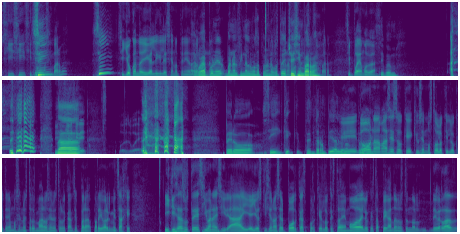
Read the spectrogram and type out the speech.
sí, sí, sí, Sí. sin barba. Sí. Si yo cuando llegué a la iglesia no tenía Ah, barba. voy a ¿no? poner, bueno, al final vamos a poner A una foto de Chuy sin barba. Sí podemos, ¿verdad? Sí, podemos. No, Pues bueno. Pero sí, ¿qué, qué- te interrumpí de algo? no? Eh, no, Perdón. nada más eso, que, que usemos todo lo que, lo que tenemos en nuestras manos, en nuestro alcance para, para llevar el mensaje. Y quizás ustedes iban a decir, ay, ellos quisieron hacer podcast porque es lo que está de moda y lo que está pegando. Nosotros no, de verdad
